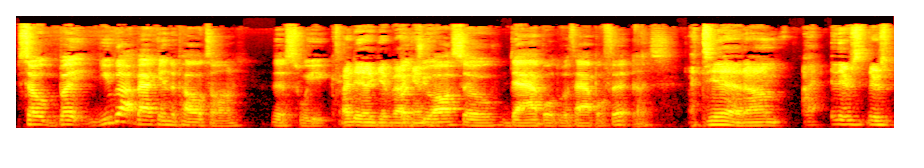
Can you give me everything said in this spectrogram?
So, but you got back into Peloton this week, I did get back but in. you also dabbled with Apple Fitness. I did. Um, I, there's, there's,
